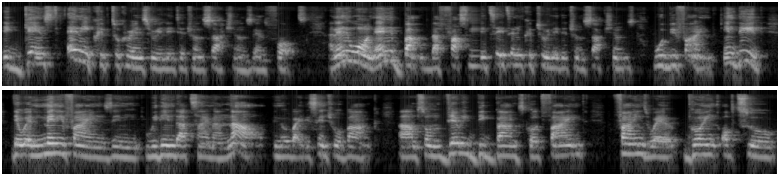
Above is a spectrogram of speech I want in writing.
against any cryptocurrency related transactions and faults. And anyone, any bank that facilitates any crypto related transactions would be fined. Indeed, there were many fines in within that time and now, you know, by the central bank. Um, some very big banks got fined. Fines were going up to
